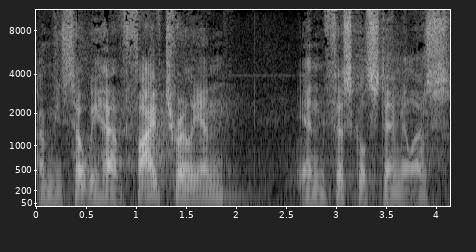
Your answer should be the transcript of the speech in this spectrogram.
I mean, so we have five trillion in fiscal stimulus,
